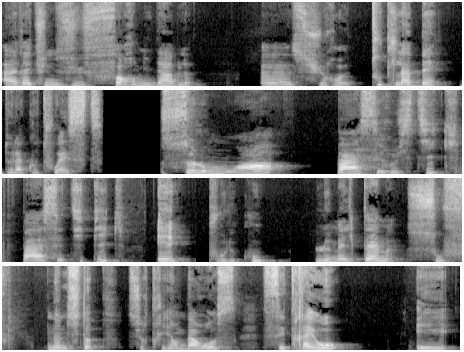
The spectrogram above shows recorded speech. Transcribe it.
avec une vue formidable euh, sur euh, toute la baie de la côte ouest. Selon moi, pas assez rustique, pas assez typique, et pour le coup, le Meltem souffle non-stop sur Triandaros. C'est très haut, et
